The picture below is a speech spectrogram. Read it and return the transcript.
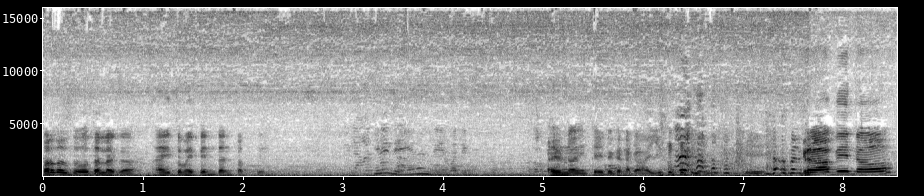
parang totoo talaga. Ay, ito may pendant pa to eh. Hindi din, hindi mading Ayun na yun, kaya daga nakaayon. Grabe, no?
